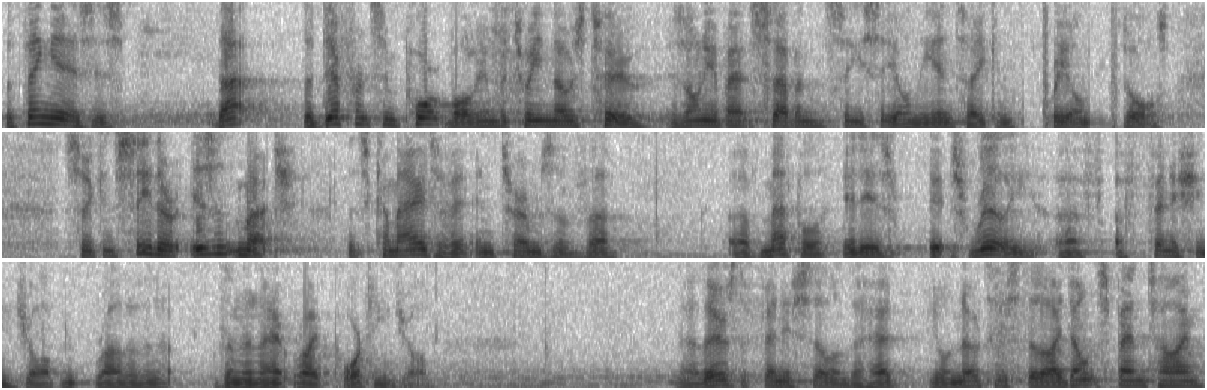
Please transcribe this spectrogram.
the thing is, is that the difference in port volume between those two is only about 7 cc on the intake and 3 on the exhaust. So you can see there isn't much that's come out of it in terms of, uh, of metal. It is, it's really a, a finishing job rather than a, than an outright porting job. Now there's the finished cylinder head. You'll notice that I don't spend time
